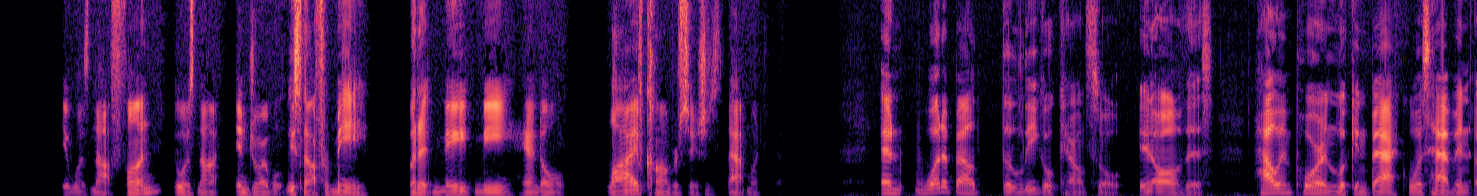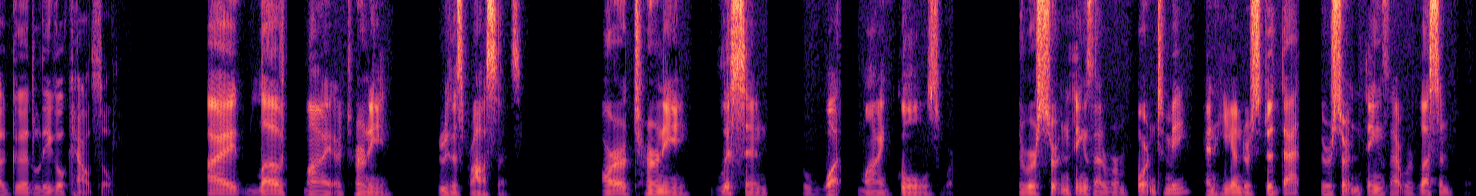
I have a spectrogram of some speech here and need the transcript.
it was not fun. It was not enjoyable, at least not for me, but it made me handle live conversations that much better. And what about the legal counsel in all of this? How important looking back was having a good legal counsel? I loved my attorney through this process our attorney listened to what my goals were. There were certain things that were important to me, and he understood that. There were certain things that were less important.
